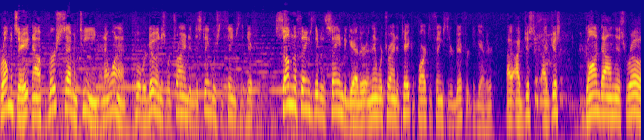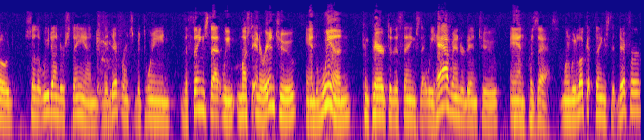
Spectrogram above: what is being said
Romans 8, now verse 17, and I want to, what we're doing is we're trying to distinguish the things that differ. Sum the things that are the same together, and then we're trying to take apart the things that are different together. I, I've just, I've just gone down this road so that we'd understand the difference between the things that we must enter into and win compared to the things that we have entered into and possess. When we look at things that differ,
